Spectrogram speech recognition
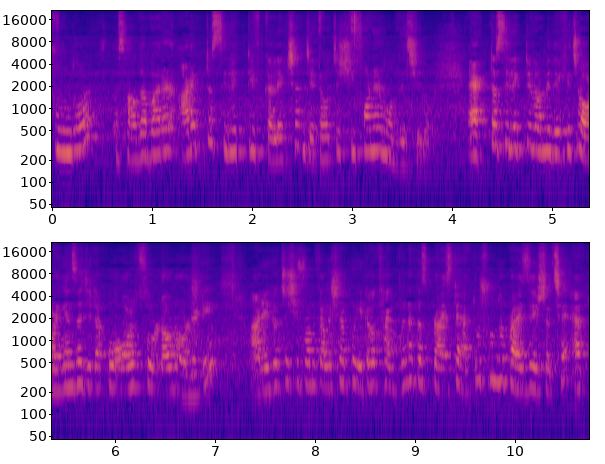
সুন্দর সাদাবারের আরেকটা সিলেক্টিভ কালেকশন যেটা হচ্ছে শিফনের মধ্যে ছিল। একটা সিলেক্টিভ আমি দেখেছি অর্গেন্সা যেটা অল সোল্ড আউট অলরেডি আর এটা হচ্ছে শিফন কালেকশন এটাও থাকবে না কারণ প্রাইসটা এত সুন্দর প্রাইসে এসেছে, এত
